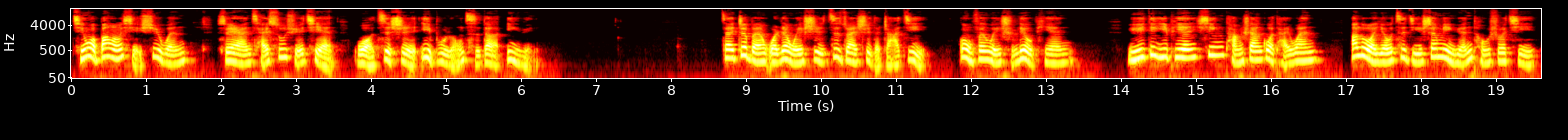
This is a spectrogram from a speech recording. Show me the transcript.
请我帮忙写序文，虽然才疏学浅，我自是义不容辞的应允。在这本我认为是自传式的札记。共分为十六篇，于第一篇《新唐山过台湾》，阿洛由自己生命源头说起，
